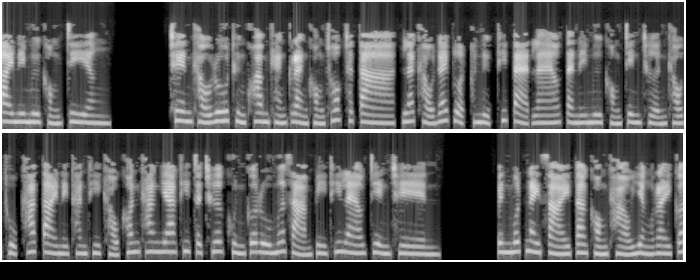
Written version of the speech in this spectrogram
ตายในมือของเจียง เชนเขารู้ถึงความแข็งแกร่งของโชคชะตา และเขาได้ปลดผนึกที่8แล้ว แต่ในมือของเจียงเฉินเขาถูกฆ่าตายในทันทีเขาค่อนข้างยากที่จะเชื่อคุณก็รู้เมื่อสามปีที่แล้วเจียงเชน เป็นมดในสายตาของเขาอย่างไรก็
